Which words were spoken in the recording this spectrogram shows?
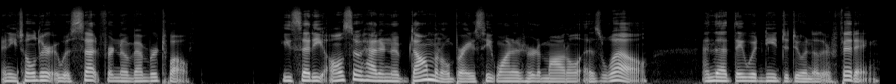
and he told her it was set for November 12th. He said he also had an abdominal brace he wanted her to model as well, and that they would need to do another fitting.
